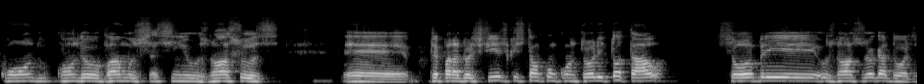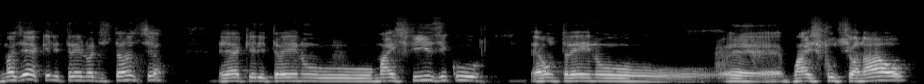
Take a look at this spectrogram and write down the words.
quando, quando vamos, assim, os nossos é, preparadores físicos estão com controle total sobre os nossos jogadores. Mas é aquele treino à distância, é aquele treino mais físico, é um treino é, mais funcional,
